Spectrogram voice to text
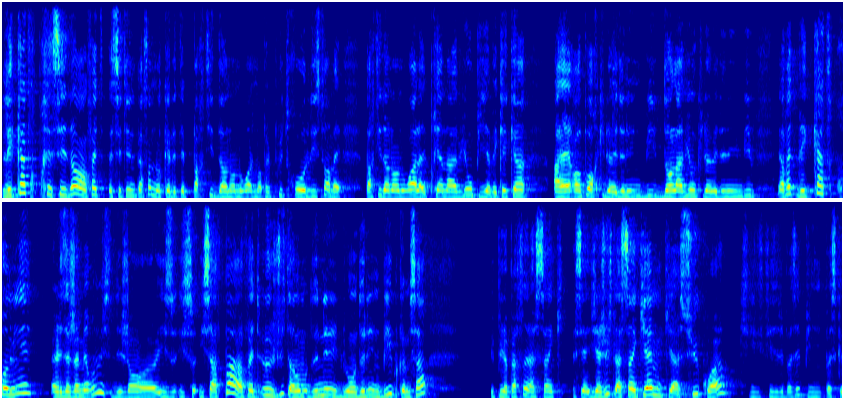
les quatre précédents, en fait, c'était une personne, donc elle était partie d'un endroit, je me rappelle plus trop de l'histoire, mais partie d'un endroit, elle avait pris un avion, puis il y avait quelqu'un à l'aéroport qui lui avait donné une Bible, dans l'avion qui lui avait donné une Bible. Et en fait, les quatre premiers, elle les a jamais revus. C'est des gens, euh, ils, ils, ils savent pas. En fait, eux, juste à un moment donné, ils lui ont donné une Bible comme ça. Et puis la personne à cinq, c'est- il y a juste la cinquième qui a su quoi, qui, qui s'est passé. Puis parce que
